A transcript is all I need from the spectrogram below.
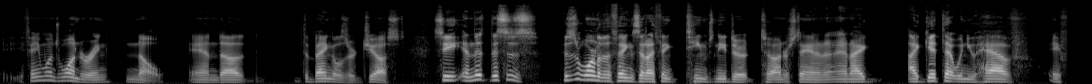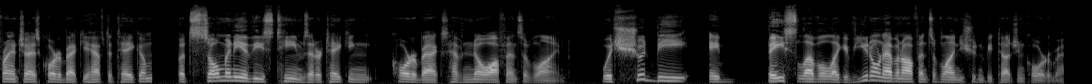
if anyone's wondering, no. And uh, the Bengals are just see, and th- this is this is one of the things that I think teams need to to understand. And, and I I get that when you have a franchise quarterback, you have to take them. But so many of these teams that are taking quarterbacks have no offensive line, which should be a base level. Like if you don't have an offensive line, you shouldn't be touching quarterback.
